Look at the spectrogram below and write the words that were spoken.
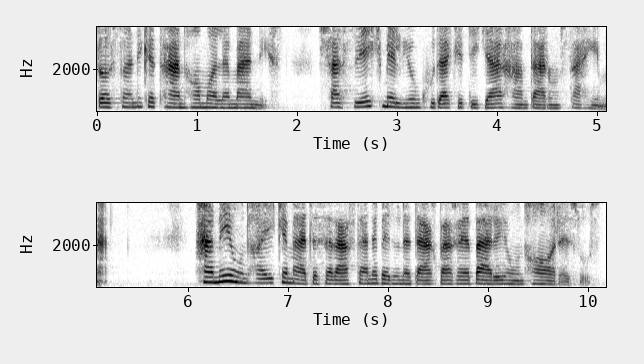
داستانی که تنها مال من نیست. 61 میلیون کودک دیگر هم در اون سهیمن. همه اونهایی که مدرسه رفتن بدون دغدغه برای اونها آرزوست.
